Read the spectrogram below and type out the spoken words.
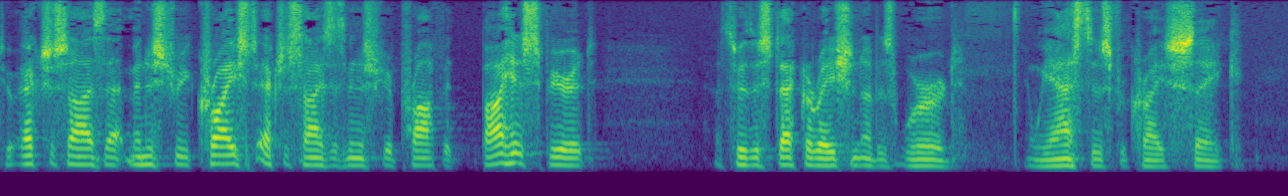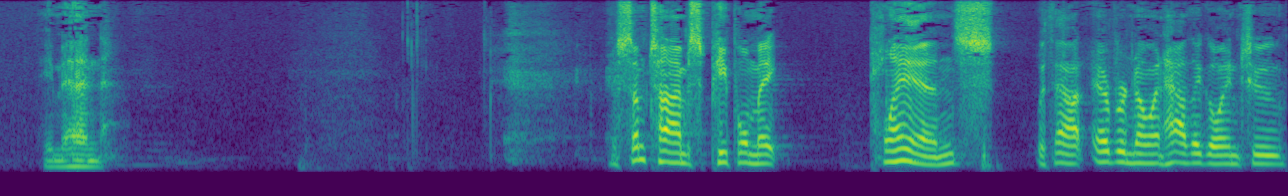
to exercise that ministry. Christ exercises ministry of prophet by his Spirit through this declaration of his word. And we ask this for Christ's sake. Amen. Sometimes people make plans without ever knowing how they're going to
